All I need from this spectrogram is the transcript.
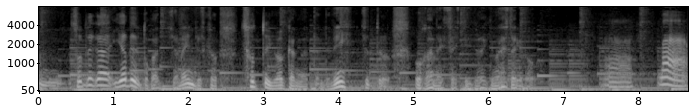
うん、それが嫌でとかじゃないんですけどちょっと違和感があったんでねちょっとお話しさせていただきましたけど、うん、まあ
